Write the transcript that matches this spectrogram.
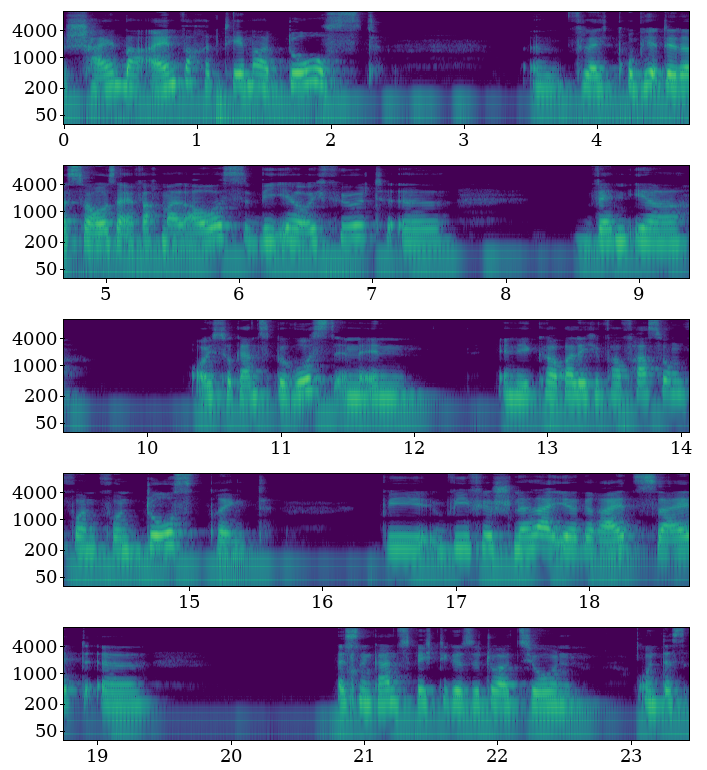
scheinbar einfache Thema Durst äh, vielleicht probiert ihr das zu Hause einfach mal aus, wie ihr euch fühlt, äh, wenn ihr euch so ganz bewusst in, in, in die körperliche Verfassung von, von Durst bringt. Wie, wie viel schneller ihr gereizt seid, äh, ist eine ganz wichtige Situation. Und das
